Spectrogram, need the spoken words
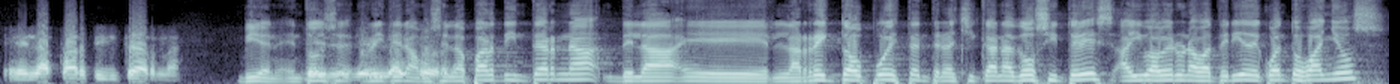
en la parte interna. Bien, entonces reiteramos, en la parte interna de la, eh, la recta opuesta entre la chicana 2 y 3, ahí va a haber una batería de cuántos baños?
